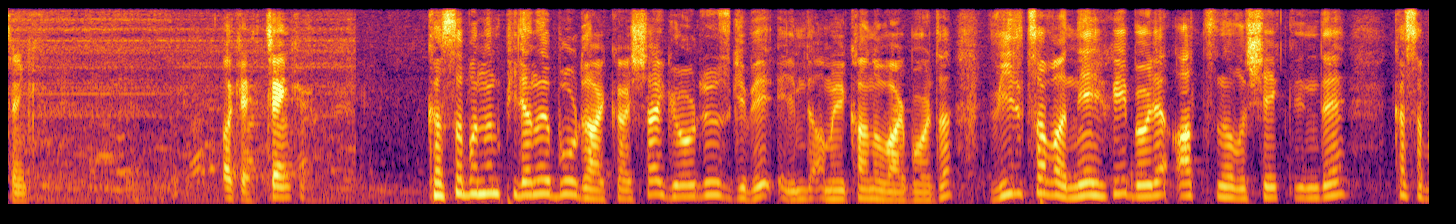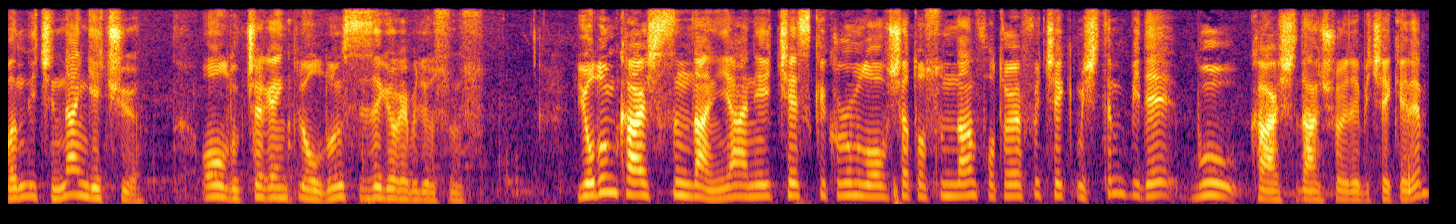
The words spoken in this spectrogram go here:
Thank you. Okay, thank you. Kasabanın planı burada arkadaşlar. Gördüğünüz gibi elimde americano var bu arada. Viltava Nehri böyle at nalı şeklinde kasabanın içinden geçiyor. Oldukça renkli olduğunu siz de görebiliyorsunuz. Yolun karşısından yani Çeski Krumlov şatosundan fotoğrafı çekmiştim. Bir de bu karşıdan şöyle bir çekelim.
